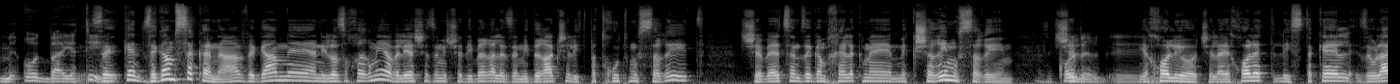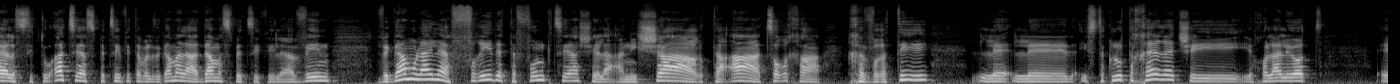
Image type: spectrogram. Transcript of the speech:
מאוד בעייתי. זה, כן, זה גם סכנה וגם, אה, אני לא זוכר מי, אבל יש איזה מישהו שדיבר על איזה מדרג של התפתחות מוסרית. שבעצם זה גם חלק מקשרים מוסריים. זה קולברג. של, אה... יכול להיות, של היכולת להסתכל, זה אולי על הסיטואציה הספציפית, אבל זה גם על האדם הספציפי, להבין, וגם אולי להפריד את הפונקציה של הענישה, ההרתעה, הצורך החברתי, להסתכלות אחרת שהיא יכולה להיות... אה,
